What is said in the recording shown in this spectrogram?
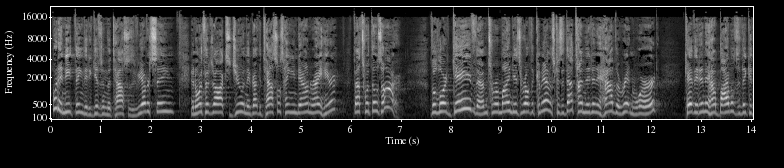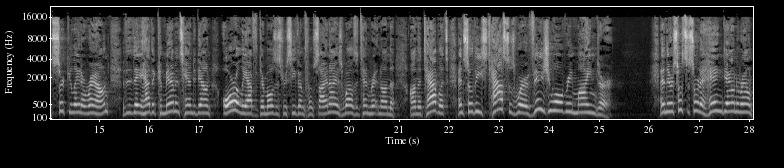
What a neat thing that he gives them the tassels. Have you ever seen an Orthodox Jew and they've got the tassels hanging down right here? That's what those are the Lord gave them to remind Israel of the commandments because at that time they didn't have the written word. Okay, they didn't have Bibles that they could circulate around. They had the commandments handed down orally after Moses received them from Sinai, as well as the ten written on the, on the tablets. And so these tassels were a visual reminder. And they were supposed to sort of hang down around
